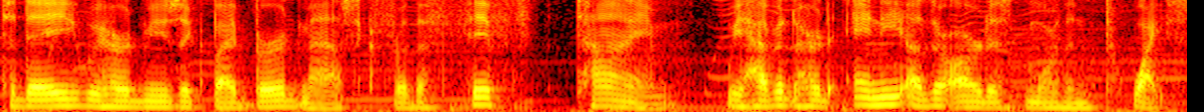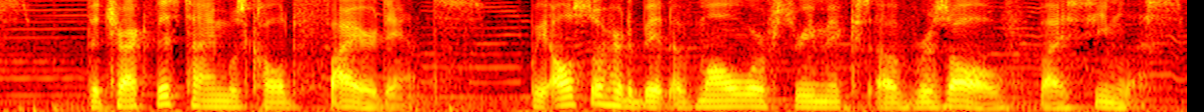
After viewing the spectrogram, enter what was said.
Today we heard music by Bird Mask for the fifth time. We haven't heard any other artist more than twice. The track this time was called Fire Dance. We also heard a bit of Malwarf's remix of Resolve by Seamless.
